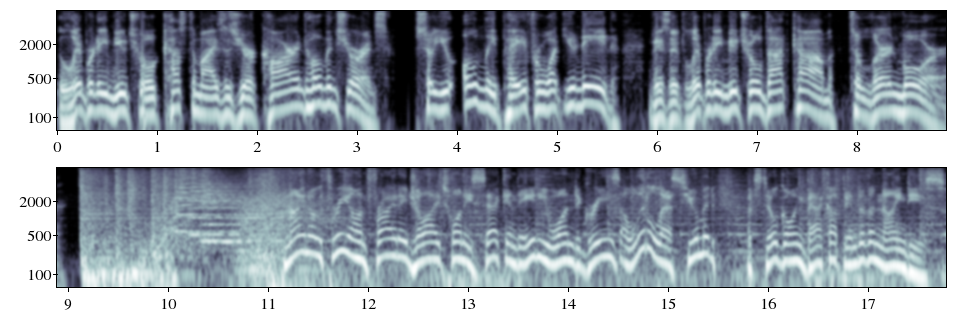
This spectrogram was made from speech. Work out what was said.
Liberty Mutual customizes your car and home insurance so you only pay for what you need. Visit libertymutual.com to learn more. 903 on Friday, July 22nd, 81 degrees, a little less humid, but still going back up into the 90s.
